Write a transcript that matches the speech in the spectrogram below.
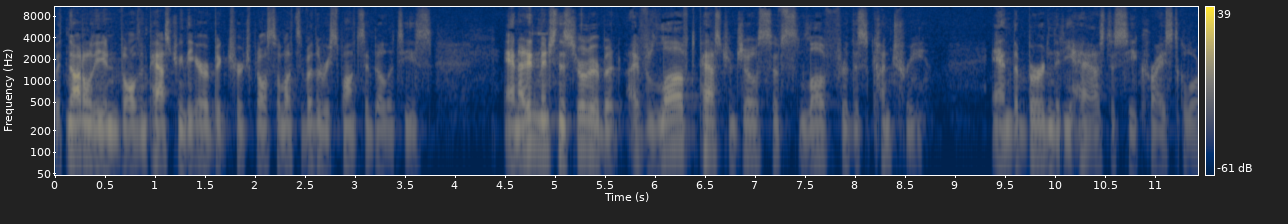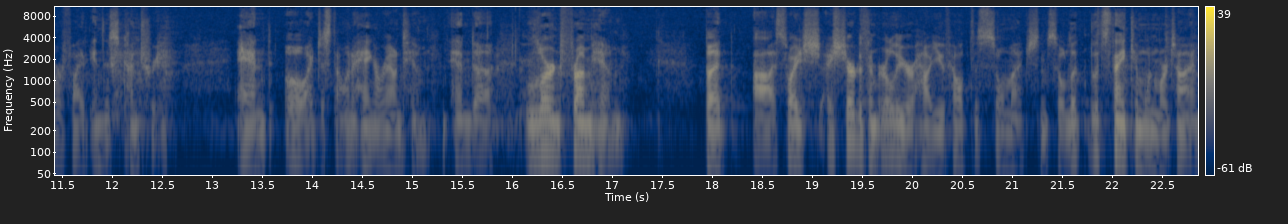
with not only involved in pastoring the Arabic church, but also lots of other responsibilities. And I didn't mention this earlier, but I've loved Pastor Joseph's love for this country and the burden that he has to see Christ glorified in this country. And oh, I just I want to hang around him and uh, learn from him. But uh, so I, sh- I, shared with him earlier how you've helped us so much, and so let, let's thank him one more time.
